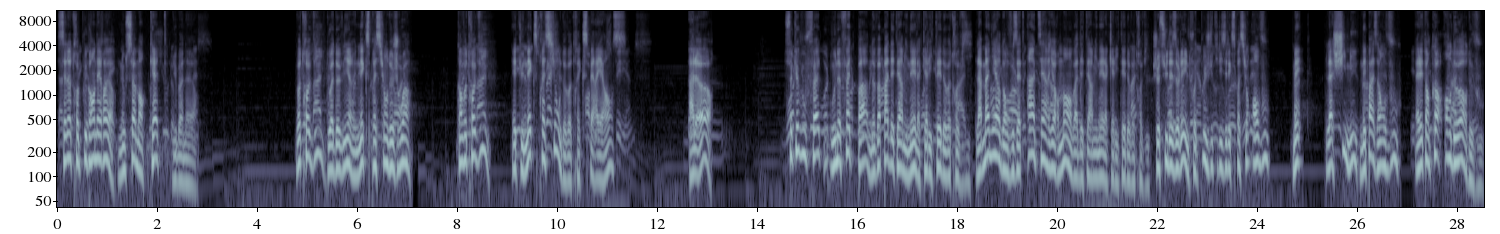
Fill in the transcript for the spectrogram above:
C'est notre plus grande erreur, nous sommes en quête du bonheur. Votre vie doit devenir une expression de joie. Quand votre vie est une expression de votre expérience, alors ce que vous faites ou ne faites pas ne va pas déterminer la qualité de votre vie. La manière dont vous êtes intérieurement va déterminer la qualité de votre vie. Je suis désolé, une fois de plus, j'utilise l'expression « en vous », mais la chimie n'est pas en vous, elle est encore en dehors de vous.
